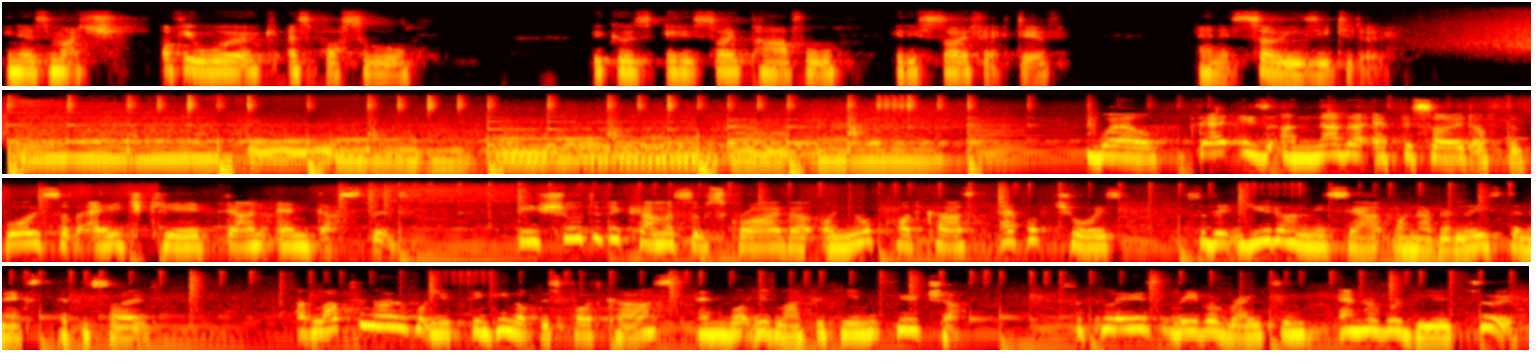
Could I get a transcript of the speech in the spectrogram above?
in as much of your work as possible because it is so powerful, it is so effective, and it's so easy to do. Well, that is another episode of The Voice of Aged Care done and dusted. Be sure to become a subscriber on your podcast app of choice so that you don't miss out when I release the next episode. I'd love to know what you're thinking of this podcast and what you'd like to hear in the future. So please leave a rating and a review too.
